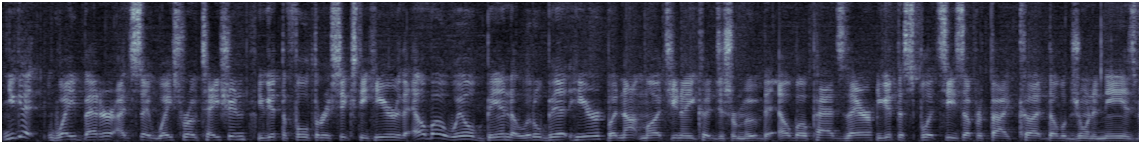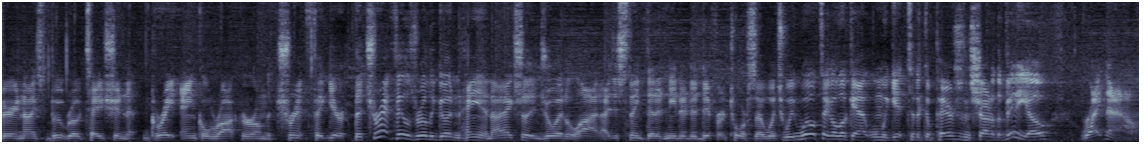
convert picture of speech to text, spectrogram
You get way better, I'd say, waist rotation. You get the full 360 here. The elbow will bend a little bit here, but not much. You know, you could just remove the elbow pads there. You get the splitsies, upper thigh cut, double jointed knee is very nice. Boot rotation, great ankle rocker on the Trent figure. The Trent feels really good in hand. I actually enjoy it a lot. I just think that it needed a different torso, which we will take a look at when we get to the comparison shot of the video right now.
